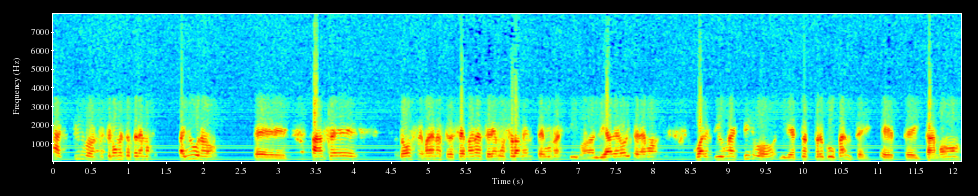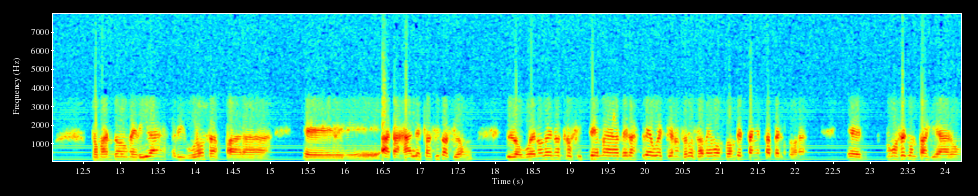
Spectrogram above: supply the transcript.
activos en este momento tenemos hay uno eh, hace dos semanas tres semanas tenemos solamente uno activo. Al día de hoy tenemos 41 activos y esto es preocupante. Este, estamos tomando medidas rigurosas para eh, atajarle esta situación. Lo bueno de nuestro sistema de rastreo es que nosotros sabemos dónde están estas personas eh, cómo se contagiaron,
